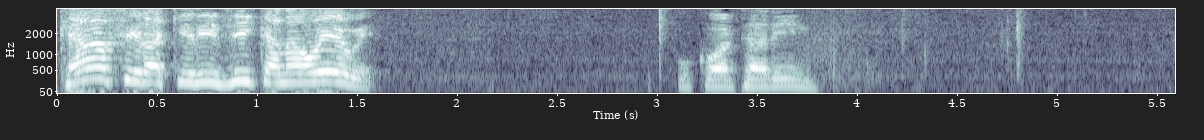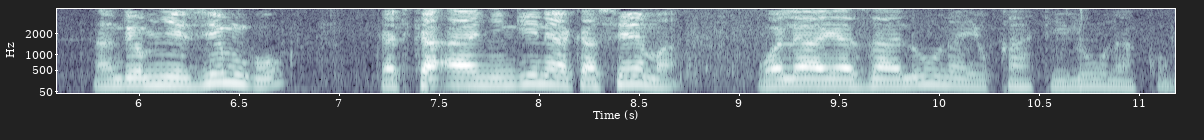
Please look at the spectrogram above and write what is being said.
Kafir akiridhika na wewe uko hatarini. Na ndio Mwenyezi Mungu katika aya nyingine akasema wala yazaluna yuqatilunakum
